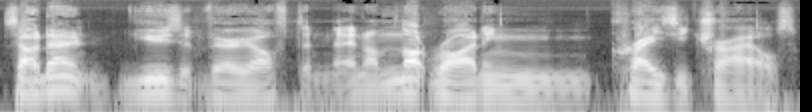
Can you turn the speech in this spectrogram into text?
so I don't use it very often, and I'm not riding crazy trails.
